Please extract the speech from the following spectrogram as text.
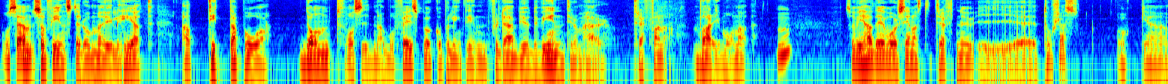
och sen så finns det då möjlighet att titta på de två sidorna på Facebook och på LinkedIn. För där bjuder vi in till de här träffarna varje månad. Mm. Så vi hade vår senaste träff nu i eh, torsdags. Och eh,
